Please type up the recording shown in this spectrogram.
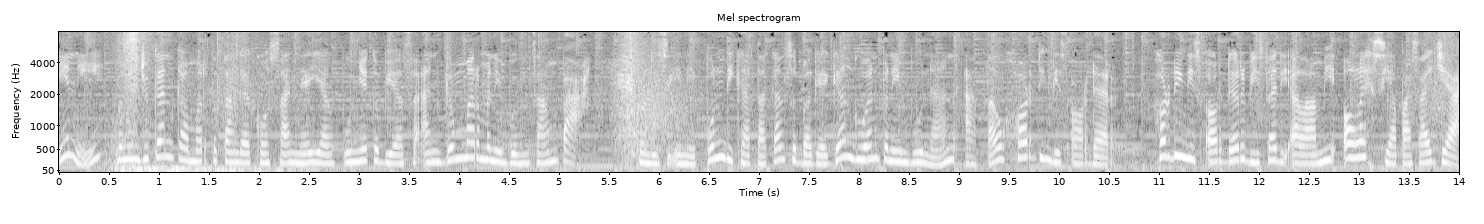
ini menunjukkan kamar tetangga kosannya yang punya kebiasaan gemar menimbun sampah. Kondisi ini pun dikatakan sebagai gangguan penimbunan atau hoarding disorder. Hoarding disorder bisa dialami oleh siapa saja,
